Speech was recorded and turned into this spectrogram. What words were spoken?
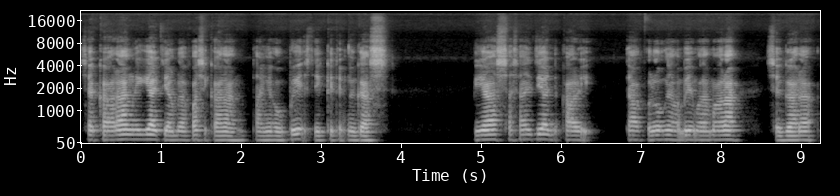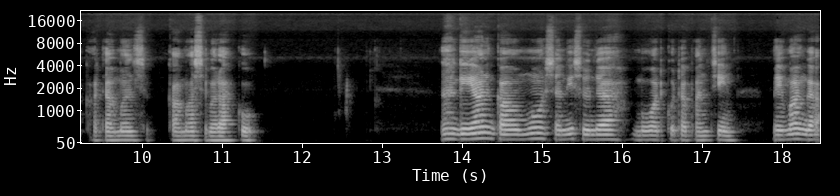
Sekarang lihat jam berapa sekarang? Tanya Upi sedikit ngegas. Biasa saja kali. Tak perlu ngambil marah-marah. Segala kata kamar sebelahku. Lagian kamu sendiri sudah buatku terpancing. Memang gak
